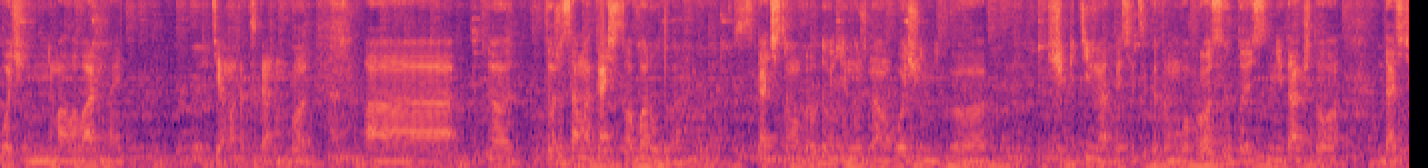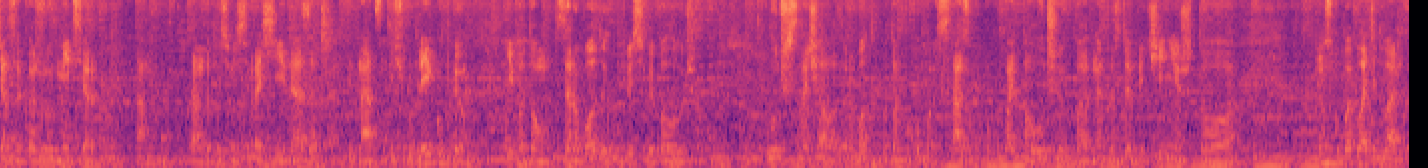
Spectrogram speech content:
очень немаловажная тема, так скажем. Вот. А, то же самое качество оборудования. С качеством оборудования нужно очень э, щепетильно относиться к этому вопросу, то есть не так, что да, сейчас закажу миксер, там, там допустим, если в России, да, за 15 тысяч рублей куплю, и потом заработаю куплю себе получше. Лучше сначала заработать, потом покупать, сразу покупать получше по одной простой причине, что ну, скупой платит дважды.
